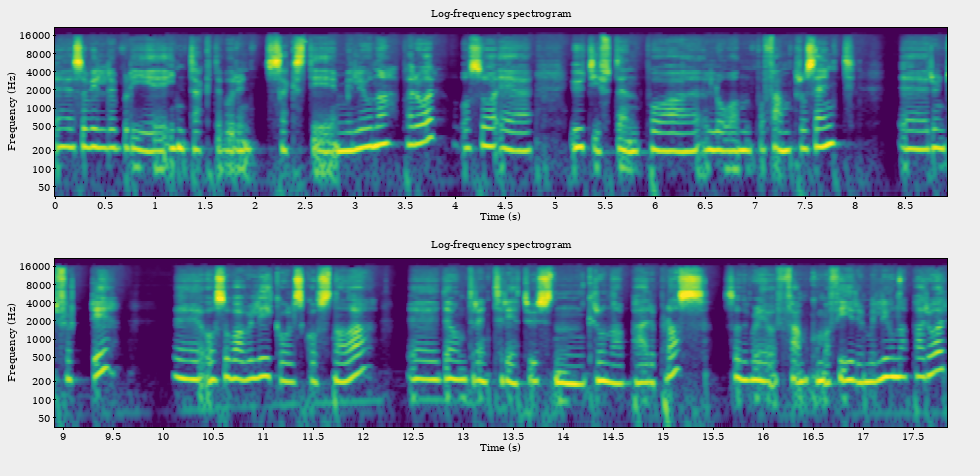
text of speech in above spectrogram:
eh, så vil det bli inntekter på rundt 60 millioner per år. Og så er utgiften på lån på 5 eh, rundt 40 eh, Og så var vedlikeholdskostnader det er omtrent 3000 kroner per plass, så det blir 5,4 millioner per år.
